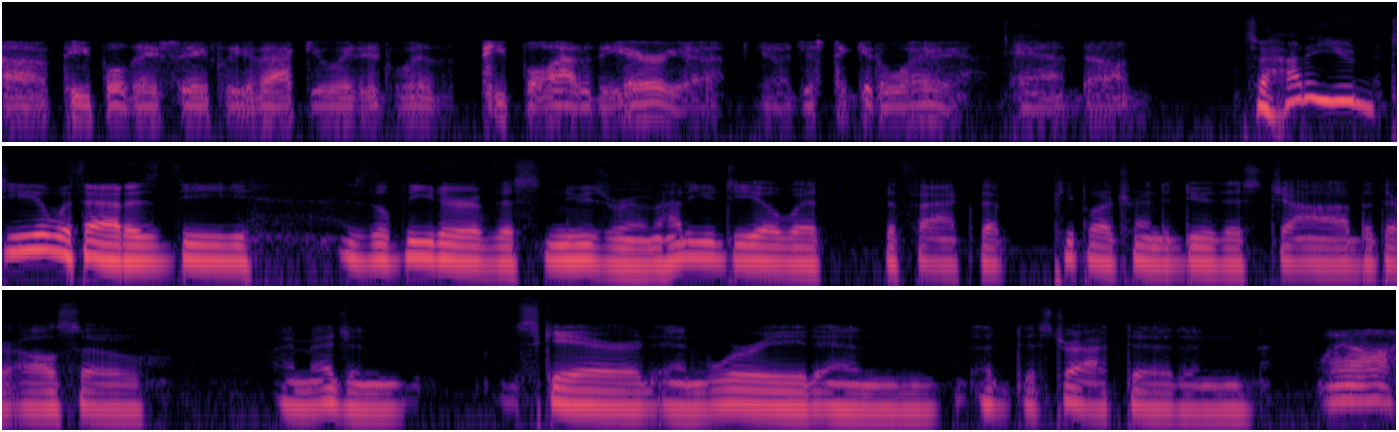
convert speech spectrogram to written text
uh, people, they safely evacuated with people out of the area, you know, just to get away. And um, so, how do you deal with that as the as the leader of this newsroom? How do you deal with the fact that people are trying to do this job, but they're also, I imagine, scared and worried and uh, distracted and well,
